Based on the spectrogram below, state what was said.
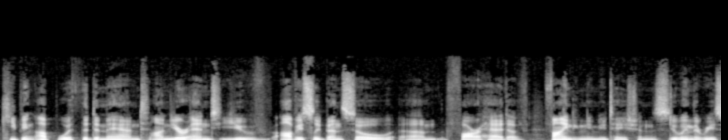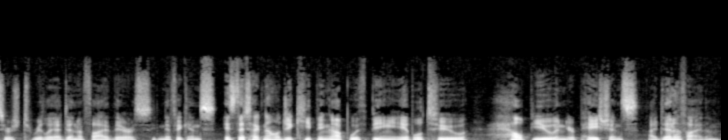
keeping up with the demand? On your end, you've obviously been so um, far ahead of finding new mutations, doing the research to really identify their significance. Is the technology keeping up with being able to help you and your patients identify them.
